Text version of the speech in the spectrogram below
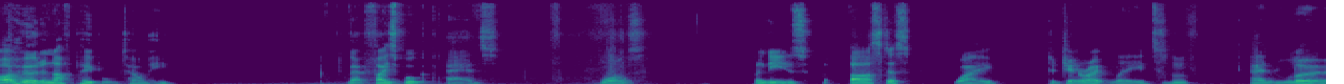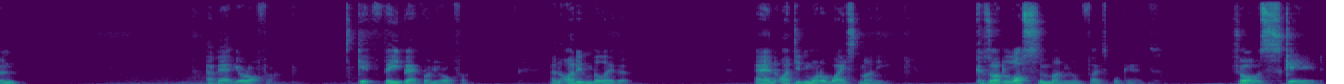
I heard enough people tell me that Facebook ads was and is the fastest way to generate leads mm-hmm. and learn about your offer, get feedback on your offer. And I didn't believe it. And I didn't want to waste money because I'd lost some money on Facebook ads. So I was scared.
